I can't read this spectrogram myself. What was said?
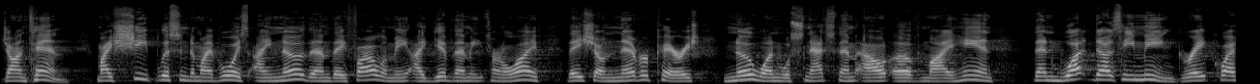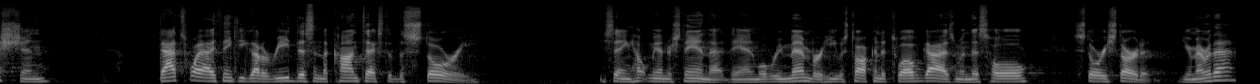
John 10. My sheep listen to my voice. I know them. They follow me. I give them eternal life. They shall never perish. No one will snatch them out of my hand. Then what does he mean? Great question. That's why I think you got to read this in the context of the story. You're saying, Help me understand that, Dan. Well, remember, he was talking to 12 guys when this whole story started. Do you remember that?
